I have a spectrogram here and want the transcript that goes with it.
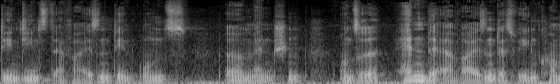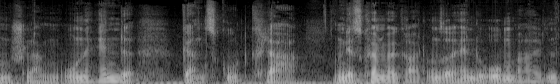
den Dienst erweisen, den uns äh, Menschen unsere Hände erweisen. Deswegen kommen Schlangen ohne Hände ganz gut klar. Und jetzt können wir gerade unsere Hände oben behalten,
